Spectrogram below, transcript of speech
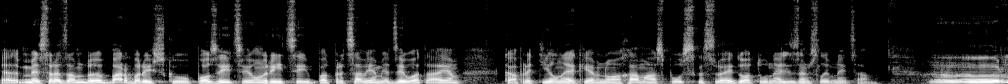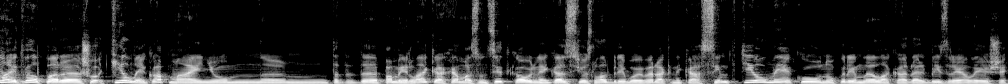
Ja, mēs redzam uh, barbarisku pozīciju un rīcību pat pret saviem iedzīvotājiem, kā pret ķilniekiem no Hamas puses, kas veido tuneļus zem slimnīcām. Uh, runājot vēl par uh, šo ķilnieku apmaiņu, um, tad, tad pamieru laikā Hamas un citu kaujinieki Gazas joslā atbrīvoja vairāk nekā 100 ķilnieku, no kuriem lielākā daļa bija izrēlieši,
